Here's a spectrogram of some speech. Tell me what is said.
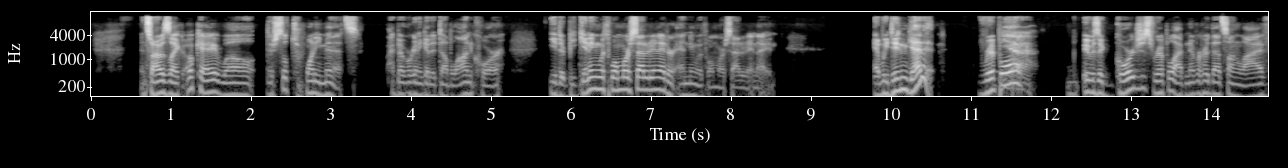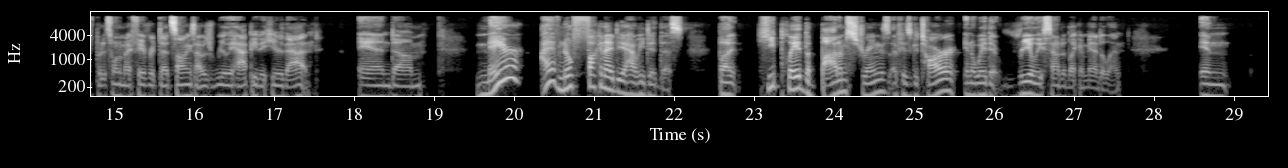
And so I was like, okay, well, there's still 20 minutes. I bet we're to get a double encore, either beginning with one more Saturday night or ending with one more Saturday night. And we didn't get it. Ripple. Yeah. It was a gorgeous Ripple. I've never heard that song live, but it's one of my favorite Dead songs. I was really happy to hear that. And um, Mayer, I have no fucking idea how he did this, but he played the bottom strings of his guitar in a way that really sounded like a mandolin. In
